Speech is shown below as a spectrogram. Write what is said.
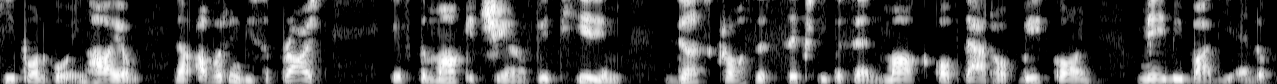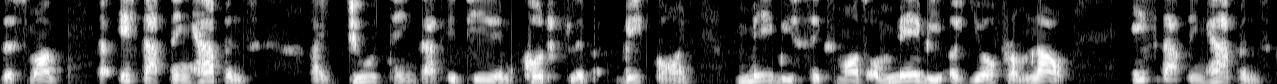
keep on going higher. Now, I wouldn't be surprised if the market share of Ethereum does cross the 60% mark of that of Bitcoin maybe by the end of this month. Now, if that thing happens, I do think that Ethereum could flip Bitcoin maybe six months or maybe a year from now. If that thing happens,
